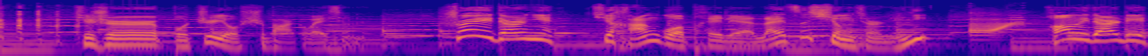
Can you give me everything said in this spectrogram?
其实不只有十八个外星人，帅一点呢，去韩国拍了《来自星星的你》；胖一点的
